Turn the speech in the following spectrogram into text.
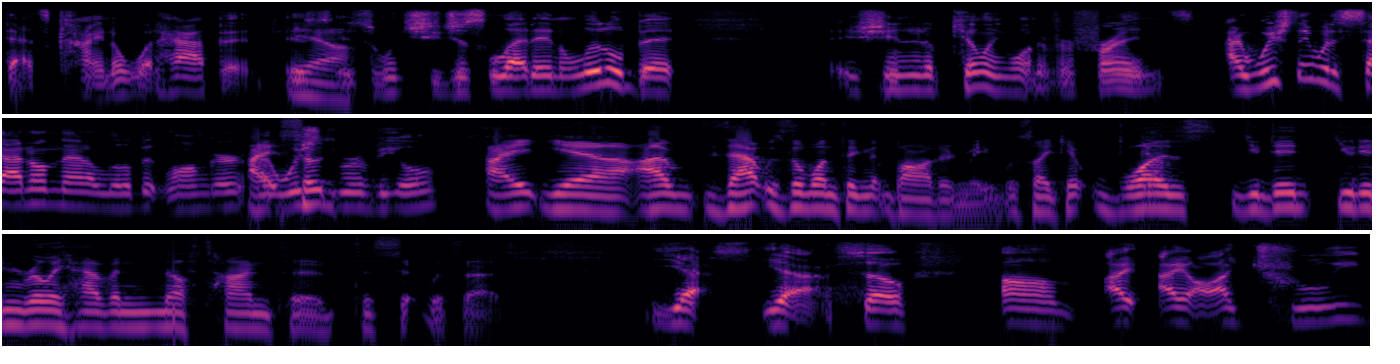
that's kind of what happened. Is, Yeah. is when she just let in a little bit. Eh, she ended up killing one of her friends. I wish they would have sat on that a little bit longer. I, I- wish so- the reveal. I yeah, I that was the one thing that bothered me was like it was you did you didn't really have enough time to to sit with that. Yes, yeah. So, um, I, I, I truly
